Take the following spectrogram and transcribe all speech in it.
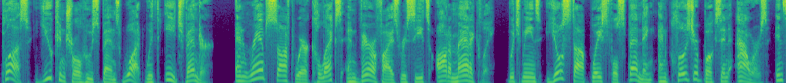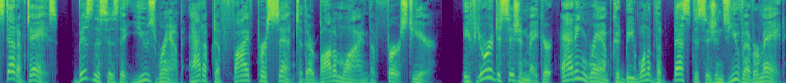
Plus, you control who spends what with each vendor. And Ramp's software collects and verifies receipts automatically, which means you'll stop wasteful spending and close your books in hours instead of days. Businesses that use Ramp add up to 5% to their bottom line the first year. If you're a decision maker, adding Ramp could be one of the best decisions you've ever made.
